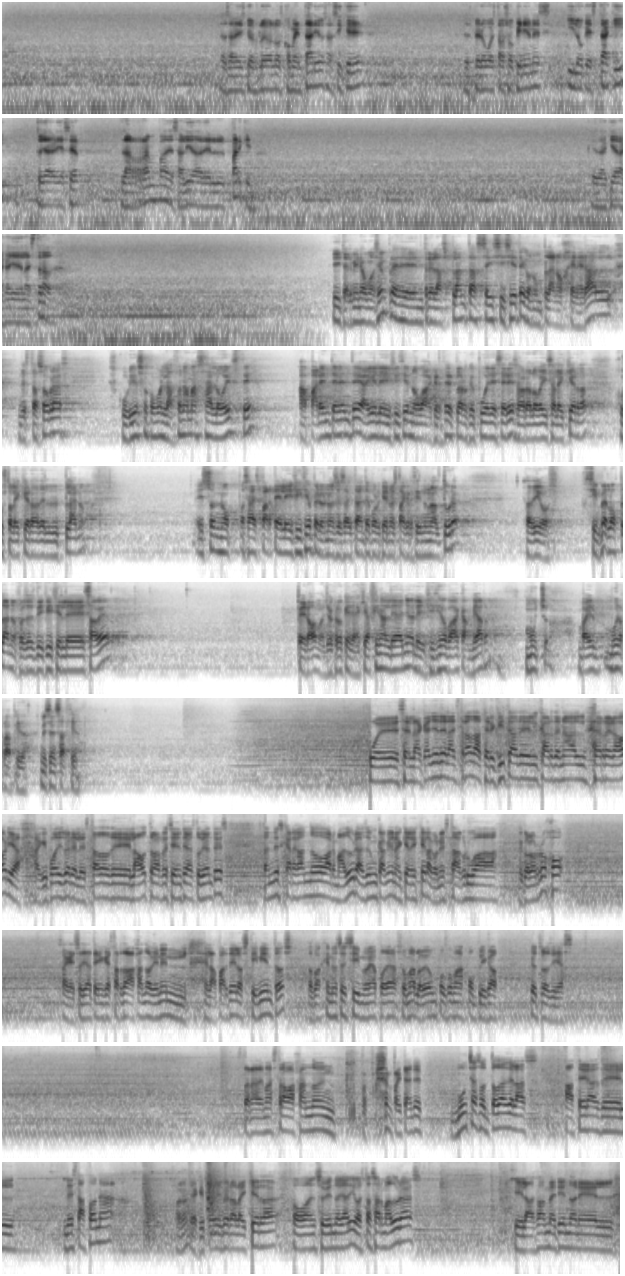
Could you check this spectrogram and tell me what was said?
Ya sabéis que os leo en los comentarios, así que espero vuestras opiniones. Y lo que está aquí, esto ya debería ser la rampa de salida del parking. Que de aquí a la calle de la Estrada. Y termino como siempre entre las plantas 6 y 7 con un plano general de estas obras. Es curioso cómo en la zona más al oeste, aparentemente ahí el edificio no va a crecer. Claro que puede ser eso, ahora lo veis a la izquierda, justo a la izquierda del plano. Eso no, o sea, es parte del edificio, pero no es exactamente porque no está creciendo en altura. Ya digo, sin ver los planos pues es difícil de saber pero vamos, yo creo que de aquí a final de año el edificio va a cambiar mucho, va a ir muy rápido, es mi sensación. Pues en la calle de la Estrada, cerquita del Cardenal Herrera Oria, aquí podéis ver el estado de la otra residencia de estudiantes. Están descargando armaduras de un camión aquí a la izquierda con esta grúa de color rojo o sea que eso ya tiene que estar trabajando bien en, la parte de los cimientos. Lo que pasa que no sé si me voy a poder asomar, lo veo un poco más complicado que otros días. Están además trabajando en, prácticamente muchas o todas de las aceras de esta zona. Bueno, y aquí podéis ver a la izquierda cómo van subiendo, ya digo, estas armaduras y las van metiendo en el,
